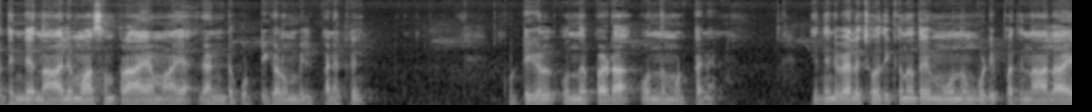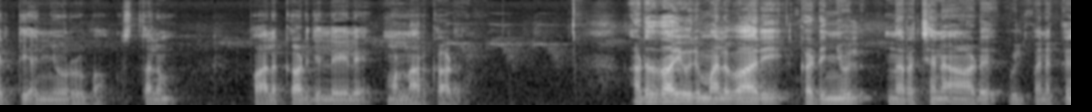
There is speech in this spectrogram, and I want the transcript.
അതിന്റെ നാല് മാസം പ്രായമായ രണ്ട് കുട്ടികളും വിൽപ്പനക്ക്. കുട്ടികൾ ഒന്ന് പെട ഒന്ന് മുട്ടന്. ഇതിന്റെ വില ചോദിക്കുന്നത് മൂന്നും കൂടി പതിനാലായിരത്തി അഞ്ഞൂറ് രൂപ. സ്ഥലം പാലക്കാട് ജില്ലയിലെ മണ്ണാർക്കാട്. അടുത്തതായി ഒരു മലബാരി കടിഞ്ഞൂൽ നിറച്ചന ആട് വിൽപ്പനക്ക്.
